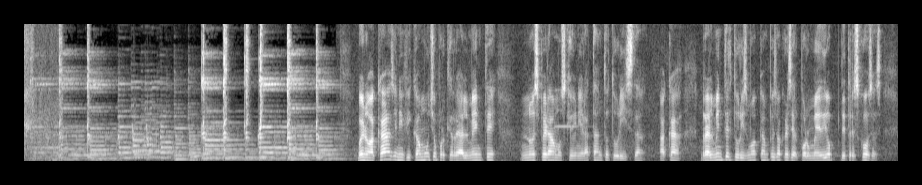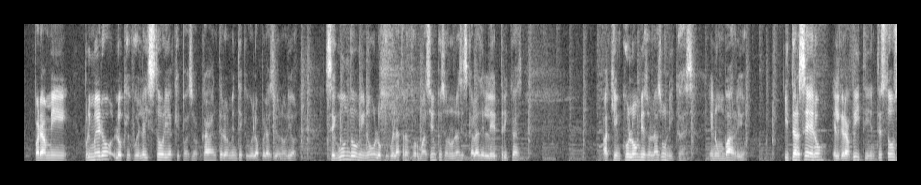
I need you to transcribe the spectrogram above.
Bueno, acá significa mucho porque realmente no esperamos que viniera tanto turista acá. Realmente el turismo acá empezó a crecer por medio de tres cosas. Para mí, primero, lo que fue la historia que pasó acá anteriormente, que fue la Operación Orión. Segundo, vino lo que fue la transformación, que son unas escalas eléctricas. Aquí en Colombia son las únicas, en un barrio. Y tercero, el graffiti. Entonces todo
